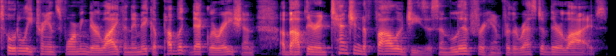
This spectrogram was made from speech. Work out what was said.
totally transforming their life, and they make a public declaration about their intention to follow Jesus and live for Him for the rest of their lives.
